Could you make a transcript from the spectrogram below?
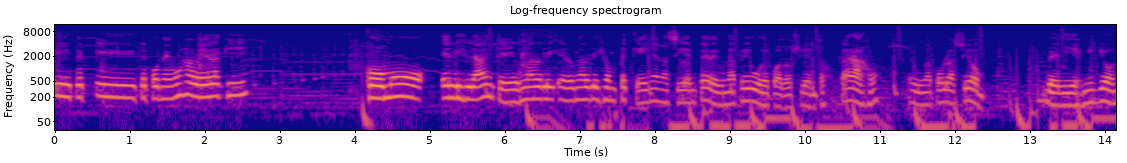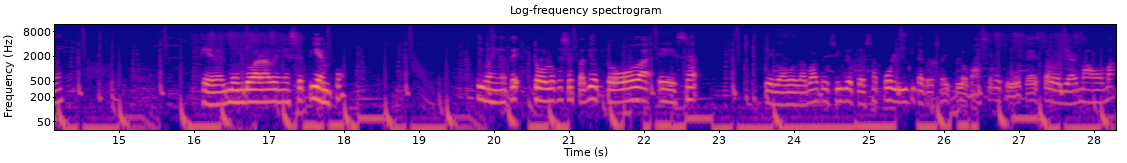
Y te, y te ponemos a ver aquí cómo el Islam, que es una, era una religión pequeña, naciente de una tribu de 400 carajos, en una población de 10 millones, que era el mundo árabe en ese tiempo. Imagínate todo lo que se expandió, toda esa que lo abordamos al principio, toda esa política, toda esa diplomacia que tuvo que desarrollar Mahoma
